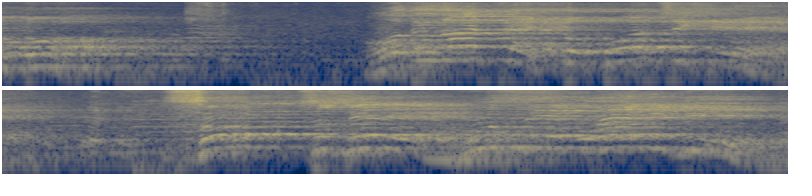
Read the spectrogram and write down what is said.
ото. 11 топорчики! 44 гуси лебіді.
